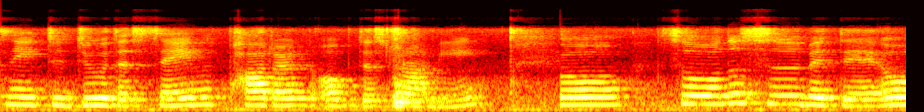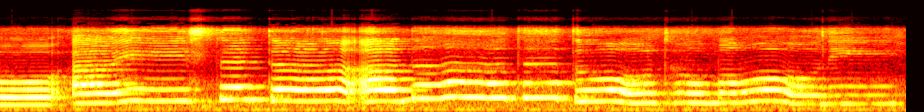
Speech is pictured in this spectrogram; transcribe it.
just need to do the same pattern of the strumming. そのすべてを愛してたあなたと共に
